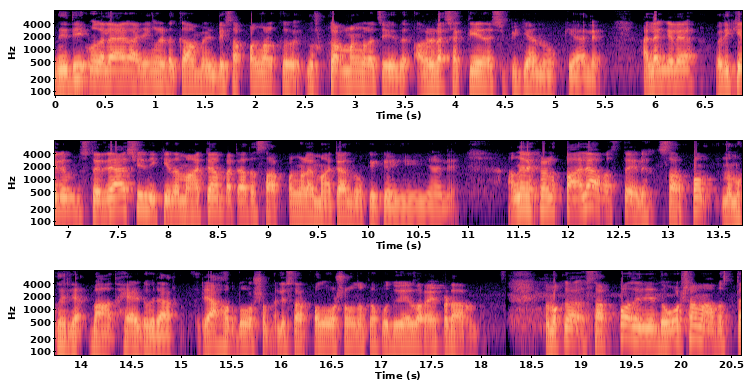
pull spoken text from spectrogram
നിധി മുതലായ കാര്യങ്ങൾ എടുക്കാൻ വേണ്ടി സർപ്പങ്ങൾക്ക് ദുഷ്കർമ്മങ്ങൾ ചെയ്ത് അവരുടെ ശക്തിയെ നശിപ്പിക്കാൻ നോക്കിയാൽ അല്ലെങ്കിൽ ഒരിക്കലും സ്ഥിരരാശി നിൽക്കുന്ന മാറ്റാൻ പറ്റാത്ത സർപ്പങ്ങളെ മാറ്റാൻ നോക്കിക്കഴിഞ്ഞു കഴിഞ്ഞാൽ അങ്ങനെയൊക്കെയുള്ള പല അവസ്ഥയിൽ സർപ്പം നമുക്ക് ബാധയായിട്ട് വരാറുണ്ട് രാഹുർദോഷം അല്ലെങ്കിൽ സർപ്പദോഷം എന്നൊക്കെ പൊതുവേ പറയപ്പെടാറുണ്ട്. നമുക്ക് സർപ്പം അതിന് ദോഷമാവസ്ഥ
